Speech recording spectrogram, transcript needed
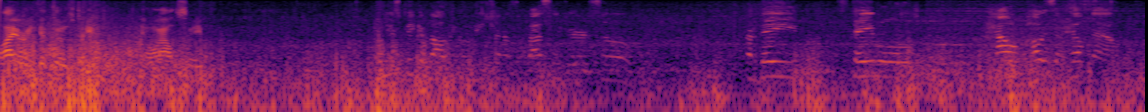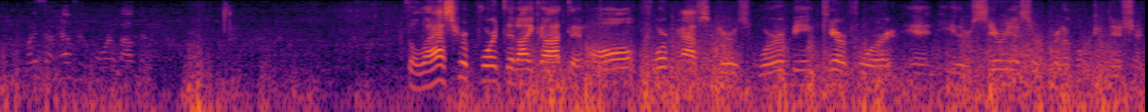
fire and get those people you know, out safe. Can you speak about the condition of the passengers? So, are they stable? How how is their health now? What is their health report about them? The last report that I got that all four passengers were being cared for in either serious or critical condition,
